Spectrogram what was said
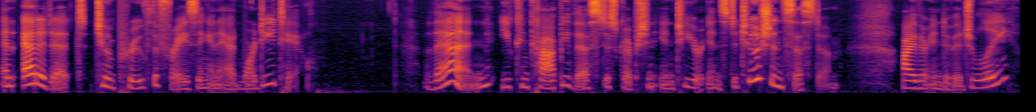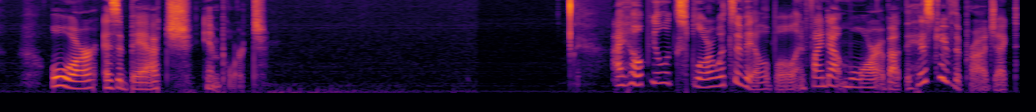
and edit it to improve the phrasing and add more detail. Then you can copy this description into your institution system, either individually or as a batch import. I hope you'll explore what's available and find out more about the history of the project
